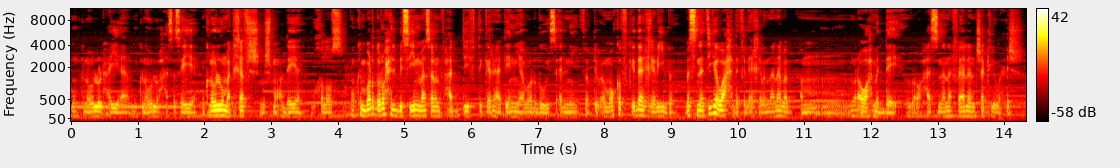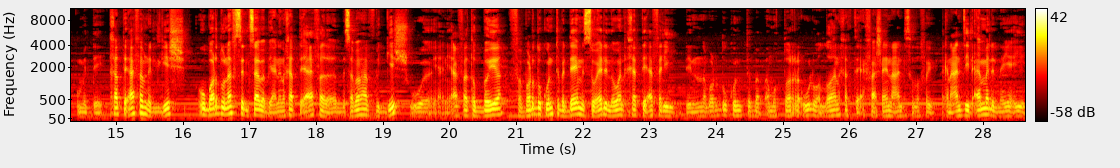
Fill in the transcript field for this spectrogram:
ممكن أقول له الحقيقة ممكن أقول له حساسية ممكن أقول له ما تخافش مش معدية وخلاص. ممكن برضه أروح البسين مثلا في حد يفتكرها تانية برضه ويسالني فبتبقى مواقف كده غريبة. بس نتيجة واحدة في الآخر إن أنا ببقى مروح متضايق. ببقى حاسس إن أنا فعلا شكلي وحش ومتضايق. خدت إعفاء من الجيش وبرضه نفس السبب. يعني أنا خدت إعفاء بسببها في الجيش ويعني إعفاء طبية. فبرضه كنت بتضايق من السؤال اللي هو أنت خدت إعفاء ليه؟ لأن أنا برضه كنت ببقى مضطر أقول والله أنا خدت إعفاء عشان عندي صدفيه كان عندي الأمل إن هي إيه؟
